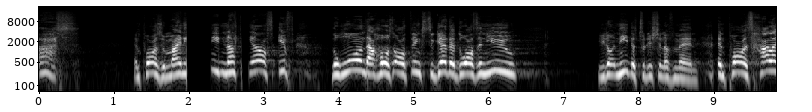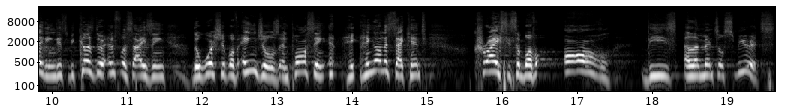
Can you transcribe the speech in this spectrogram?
us. And Paul is reminding you need nothing else. If the one that holds all things together dwells in you, you don't need the tradition of men. And Paul is highlighting this because they're emphasizing the worship of angels. And Paul saying, hang on a second, Christ is above all these elemental spirits.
